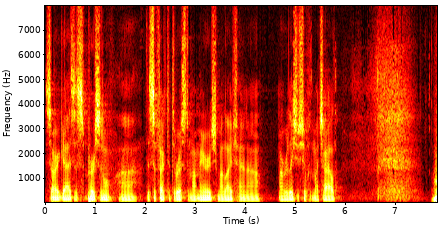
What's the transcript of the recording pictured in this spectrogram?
sorry guys, this is personal. Uh, this affected the rest of my marriage, my life, and uh, my relationship with my child.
